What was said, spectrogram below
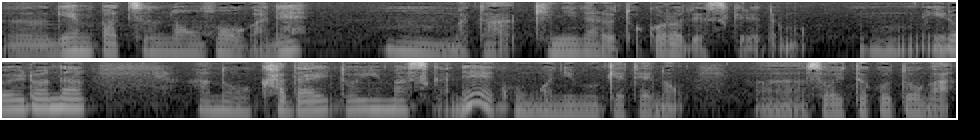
原発の方がね、うん、また気になるところですけれども、うん、いろいろなあの課題といいますかね今後に向けての、うん、そういったことが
